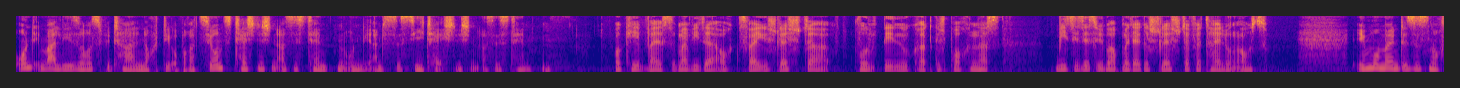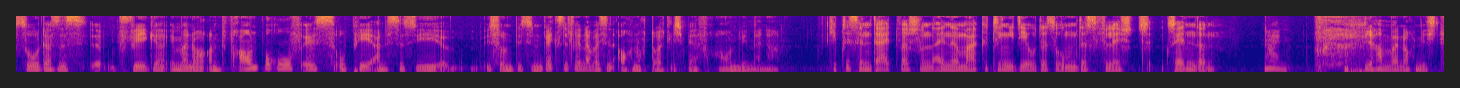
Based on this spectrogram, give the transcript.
und im Alise Hospital noch die operationstechnischen Assistenten und die anästhesietechnischen Assistenten. Okay, weil es immer wieder auch zwei Geschlechter, von denen du gerade gesprochen hast. Wie sieht es überhaupt mit der Geschlechterverteilung aus? Im Moment ist es noch so, dass es äh, Pflege immer noch ein Frauenberuf ist. OP, Anästhesie äh, ist so ein bisschen Wechsel drin, aber es sind auch noch deutlich mehr Frauen wie Männer. Gibt es denn da etwa schon eine Marketingidee oder so, um das vielleicht zu ändern? Nein. Die haben wir noch nicht.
